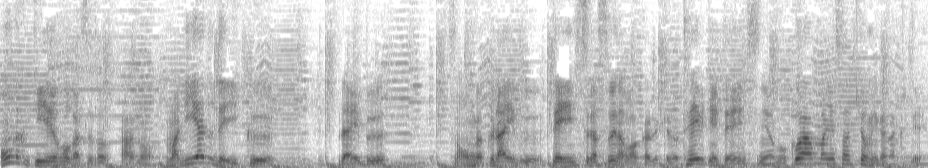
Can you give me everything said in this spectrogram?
うん、音楽聴いてる方がするとあの、まあ、リアルで行くライブその音楽ライブで演出がするのは分かるけどテレビで見てる演出には僕はあんまりその興味がなくて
